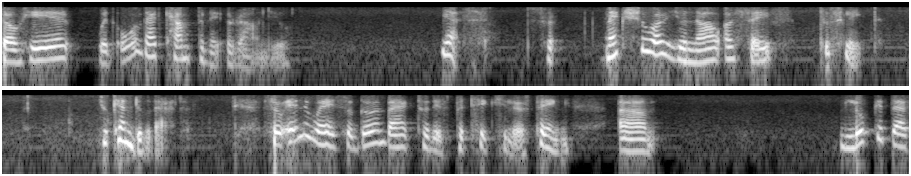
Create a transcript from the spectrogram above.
So here, with all that company around you, yes, make sure you now are safe to sleep. You can do that. So anyway, so going back to this particular thing, um, look at that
